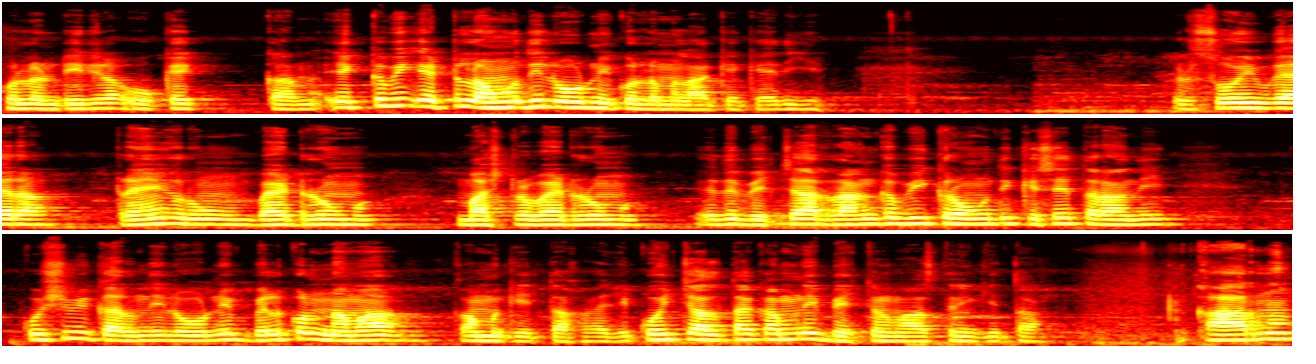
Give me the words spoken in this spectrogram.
ਫੁੱਲ ਇੰਟੀਰੀਅਰ ਓਕੇ ਕਰਨ। ਇੱਕ ਵੀ ਇੱਟ ਲਾਉਣ ਦੀ ਲੋੜ ਨਹੀਂ ਕੁੱਲ ਮਿਲਾ ਕੇ ਕਹਿ ਦਈਏ। ਰਸੋਈ ਵਗੈਰਾ, drawing room, bedroom, master bedroom, ਇਹਦੇ ਵਿੱਚ ਆ ਰੰਗ ਵੀ ਕਰਾਉਣ ਦੀ ਕਿਸੇ ਤਰ੍ਹਾਂ ਦੀ ਕੁਝ ਵੀ ਕਰਨ ਦੀ ਲੋੜ ਨਹੀਂ। ਬਿਲਕੁਲ ਨਵਾਂ ਕੰਮ ਕੀਤਾ ਹੋਇਆ ਜੀ। ਕੋਈ ਚਲਤਾ ਕੰਮ ਨਹੀਂ, ਵੇਚਣ ਵਾਸਤੇ ਨਹੀਂ ਕੀਤਾ। ਕਾਰਨ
